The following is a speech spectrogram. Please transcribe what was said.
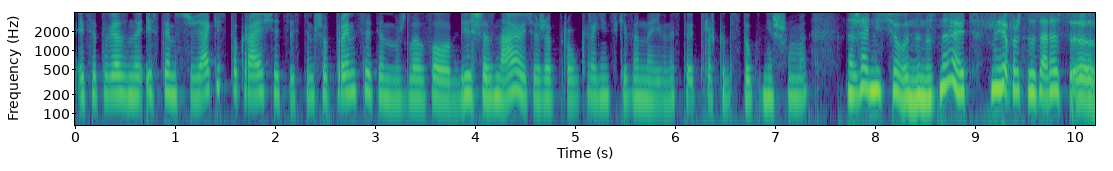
І це пов'язано і з тим, що якість покращується, і з тим, що в принципі, можливо, більше знають уже про українські вини, і вони стають трошки доступнішими. На жаль, нічого вони не знають. Ну я просто зараз е,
